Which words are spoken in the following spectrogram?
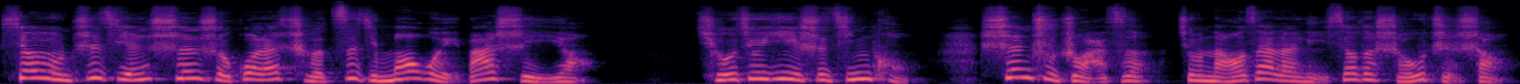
肖勇之前伸手过来扯自己猫尾巴时一样。球球一时惊恐，伸出爪子就挠在了李潇的手指上。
